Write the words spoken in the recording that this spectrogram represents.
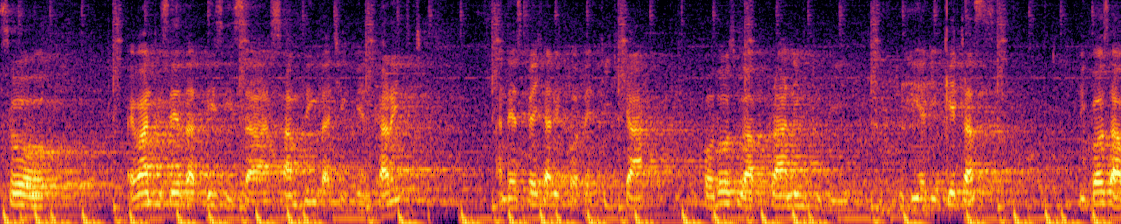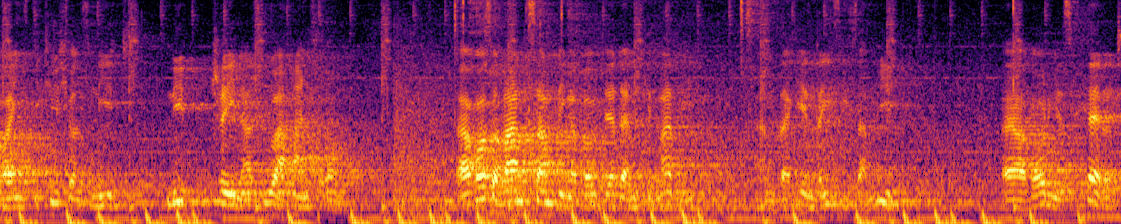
So I want to say that this is uh, something that should be encouraged and especially for the teacher, for those who are planning to be, to be educators, because our institutions need, need trainers who are hands-on. I've also learned something about Dedan Kimathi, and again, this is a myth. I have always heard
